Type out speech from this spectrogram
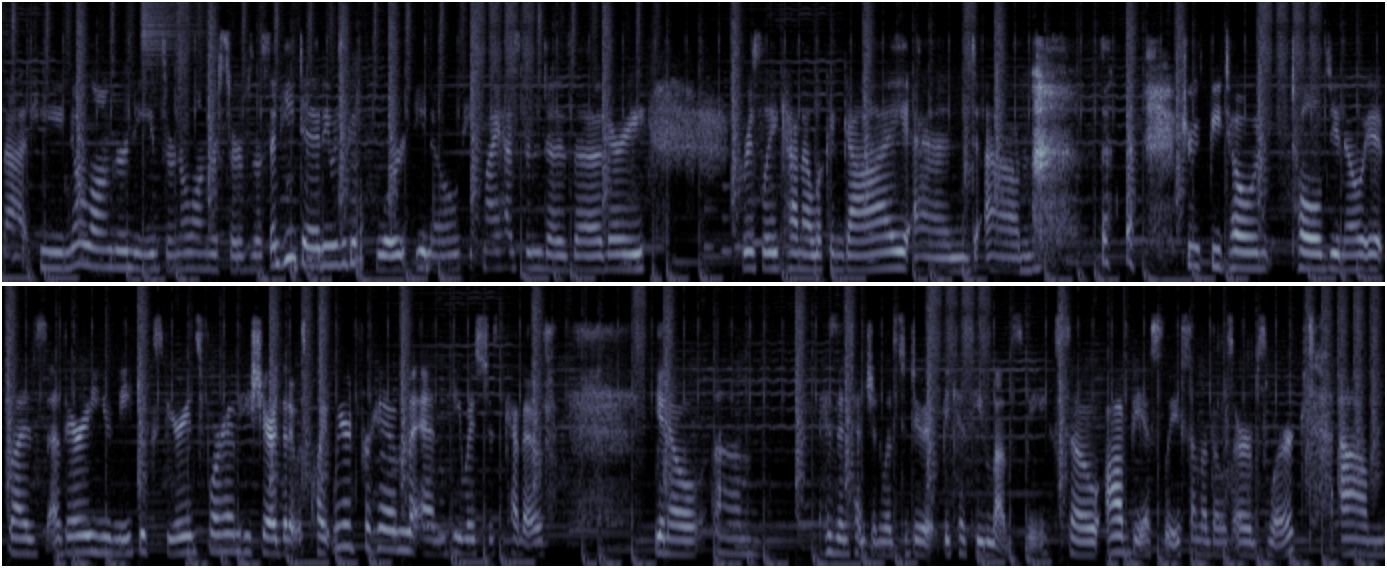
that he no longer needs or no longer serves us. And he did. He was a good sport, you know. He, my husband is a very grizzly kind of looking guy and um truth be told, told, you know, it was a very unique experience for him. He shared that it was quite weird for him, and he was just kind of, you know, um, his intention was to do it because he loves me. So obviously, some of those herbs worked. Um,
